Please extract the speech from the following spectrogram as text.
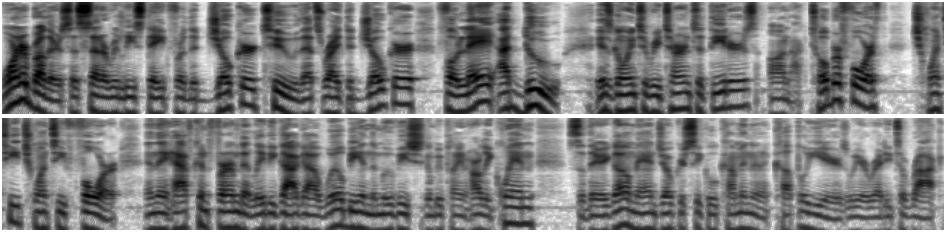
Warner Brothers has set a release date for The Joker 2. That's right, The Joker Folie à Deux is going to return to theaters on October 4th, 2024. And they have confirmed that Lady Gaga will be in the movie. She's going to be playing Harley Quinn. So there you go, man. Joker sequel coming in a couple years. We are ready to rock.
